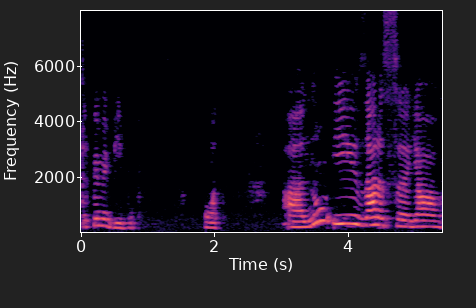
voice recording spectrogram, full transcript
терпимий біль був. От. А, ну і зараз е, я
